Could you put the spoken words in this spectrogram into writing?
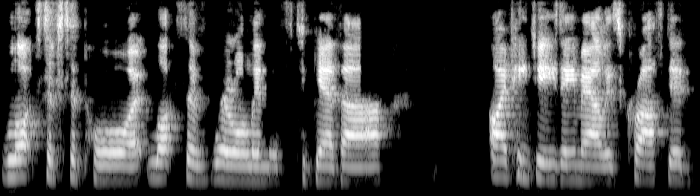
lots of support, lots of we're all in this together. IPG's email is crafted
